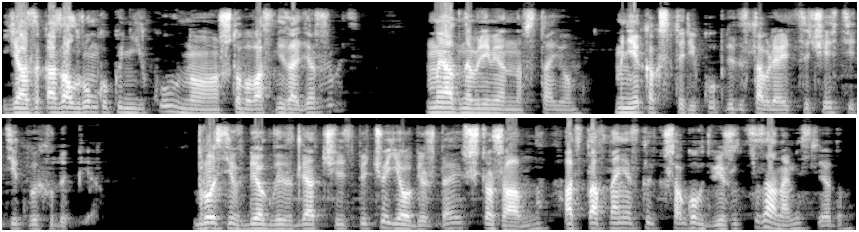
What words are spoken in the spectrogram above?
Я заказал рюмку коньяку, но чтобы вас не задерживать. Мы одновременно встаем. Мне, как старику, предоставляется честь идти к выходу первым. Бросив беглый взгляд через плечо, я убеждаюсь, что Жанна, отстав на несколько шагов, движется за нами следом.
